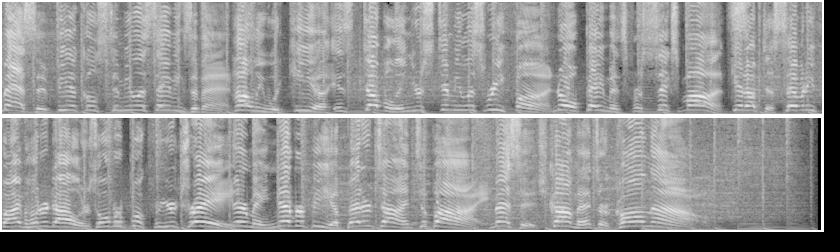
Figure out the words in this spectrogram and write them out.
Massive vehicle stimulus savings event. Hollywood Kia is doubling your stimulus refund. No payments for six months. Get up to $7,500 over book for your trade. There may never be a better time to buy. Message, comment, or call now.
